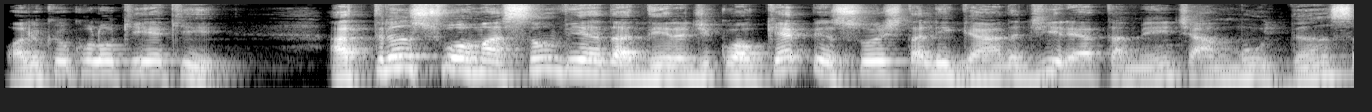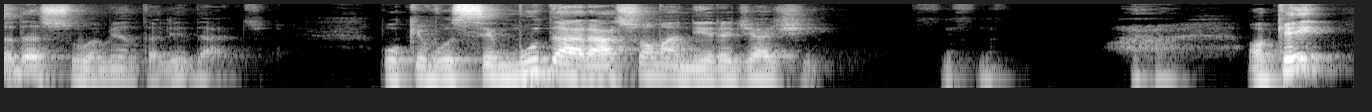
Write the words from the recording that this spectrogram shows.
Olha o que eu coloquei aqui. A transformação verdadeira de qualquer pessoa está ligada diretamente à mudança da sua mentalidade. Porque você mudará a sua maneira de agir. ok?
